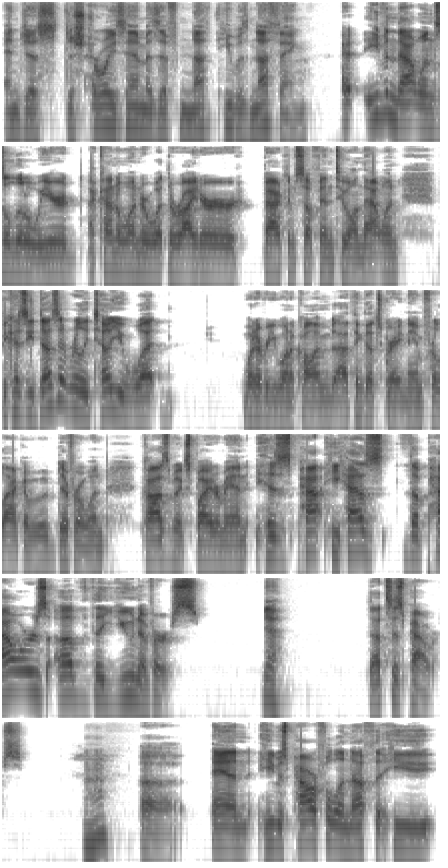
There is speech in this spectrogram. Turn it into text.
and just destroys him as if no- he was nothing Even that one's a little weird. I kind of wonder what the writer backed himself into on that one because he doesn't really tell you what whatever you want to call him. I think that's a great name for lack of a different one. Cosmic Spider-Man. His pow- he has the powers of the universe. Yeah. That's his powers. Mhm. Uh, and he was powerful enough that he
